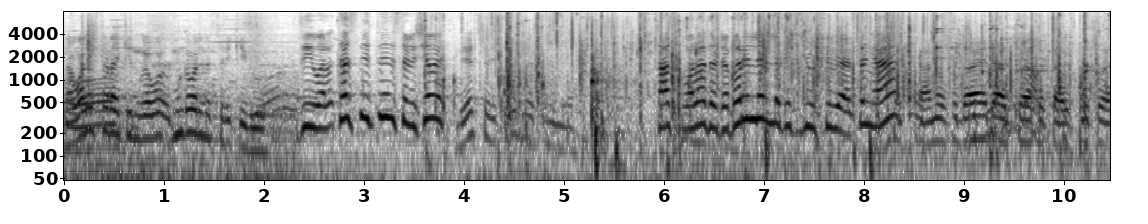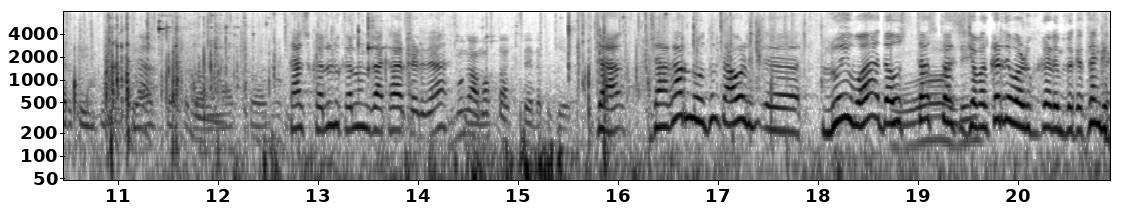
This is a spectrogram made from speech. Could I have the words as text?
نو ولې ستړی کیږو مونږ ولې نه ستړي کیږو دی والا تاسو دې ستړي شوی دې ستړي تاسو والا د ډبرې لږ چې جوړ شوی څنګه کنه خدای دا چاته توفیق ورکړي تاسو کلونو کلونو دا کار کړی دا مونږه مخته څه ده پکې. دا دا غر نو دلته اول لوی و دا اوس تاسو تاسو جبل کړی وړو کړم ځکه څنګه؟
